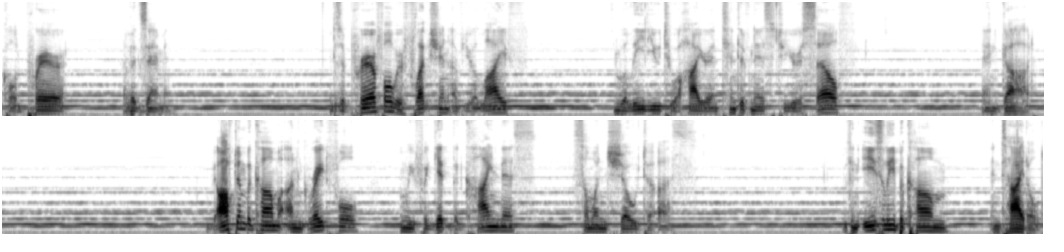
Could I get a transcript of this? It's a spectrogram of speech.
called Prayer of Examen. It is a prayerful reflection of your life and will lead you to a higher attentiveness to yourself and God. We often become ungrateful when we forget the kindness someone showed to us. We can easily become entitled.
